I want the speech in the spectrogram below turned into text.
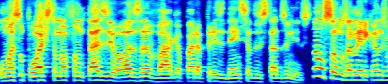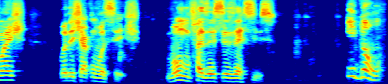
uma suposta, uma fantasiosa vaga para a presidência dos Estados Unidos. Não somos americanos, mas vou deixar com vocês. Vamos fazer esse exercício. Igão,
